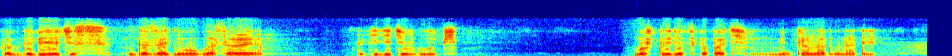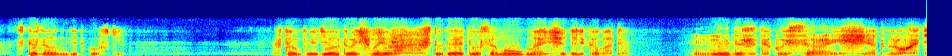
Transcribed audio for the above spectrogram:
Как доберетесь до заднего угла сарая, так идите вглубь. Может, придется копать метра на два, на три, сказал им Дедковский. В том-то и дело, товарищ майор, что до этого самого угла еще далековато. Надо же такой сараище отгрохать.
